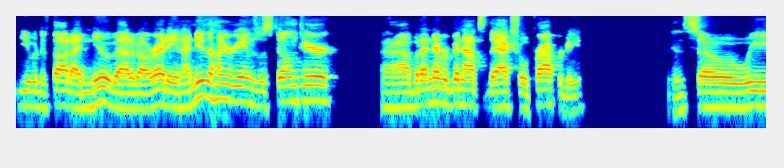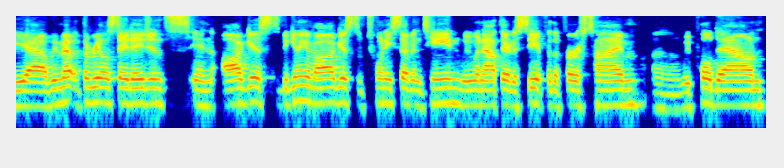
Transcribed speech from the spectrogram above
you would have thought I knew about it already. And I knew the Hunger Games was filmed here, uh, but I'd never been out to the actual property. And so we uh, we met with the real estate agents in August, beginning of August of 2017. We went out there to see it for the first time. Uh, we pulled down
